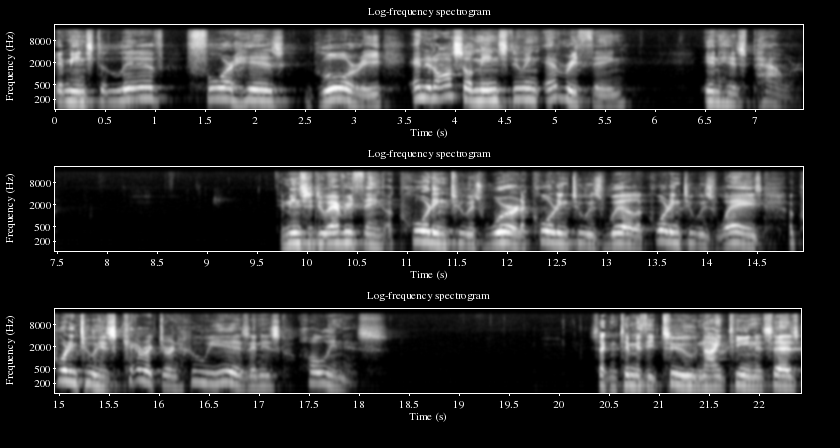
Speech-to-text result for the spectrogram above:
it means to live for His glory, and it also means doing everything in His power. It means to do everything according to His word, according to His will, according to His ways, according to His character and who He is and His holiness. 2 Timothy 2 19, it says,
